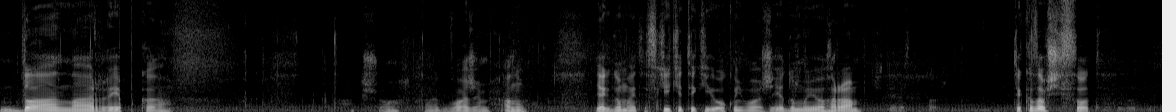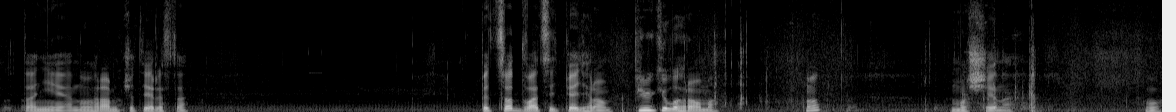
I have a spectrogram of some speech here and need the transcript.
дана рибка. Так, що? Так, важимо. А ну, як думаєте, скільки такий окунь важить? Я думаю, грам. 400 точно. Ти казав 600. Та ні, ну грам 400. 525 грам. Пів кілограма. Ха? Машина. О.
